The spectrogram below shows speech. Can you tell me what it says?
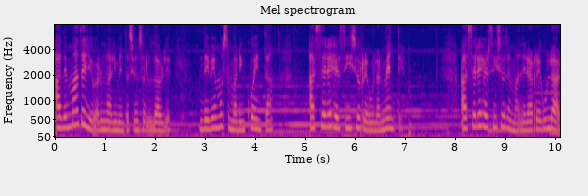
Además de llevar una alimentación saludable, debemos tomar en cuenta hacer ejercicio regularmente. Hacer ejercicio de manera regular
